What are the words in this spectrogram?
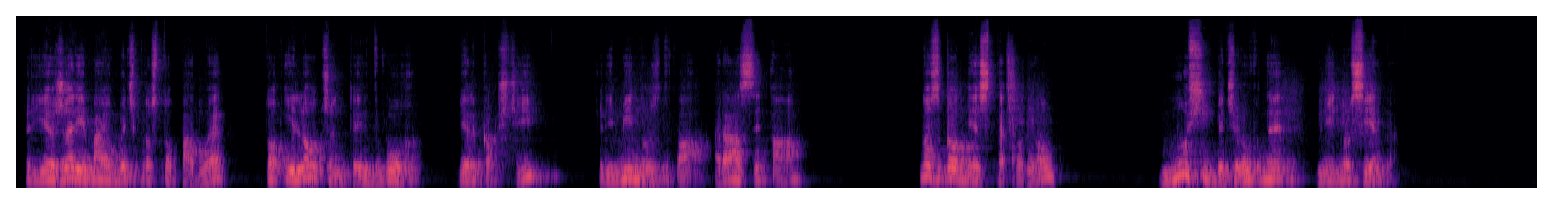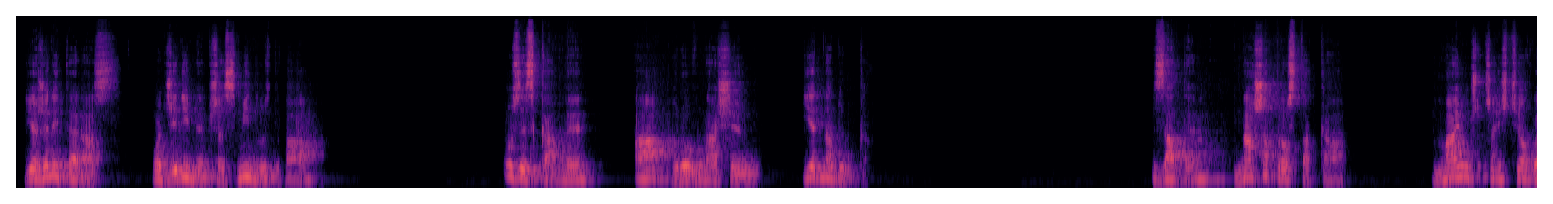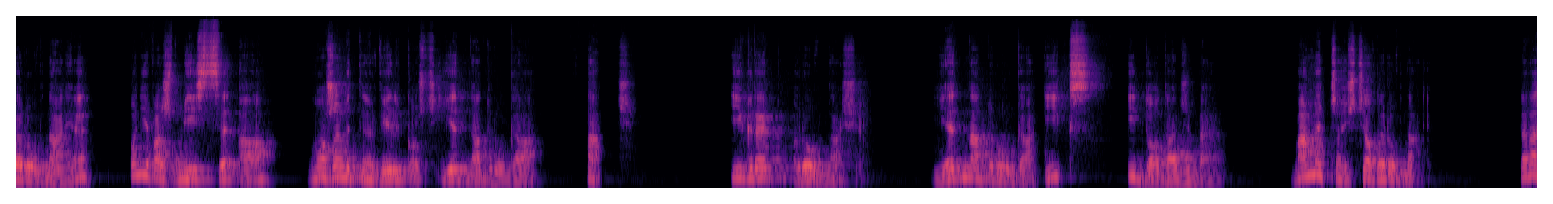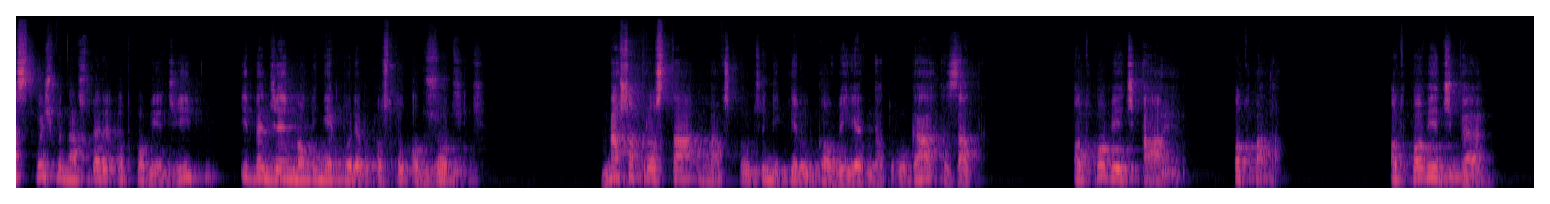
czyli jeżeli mają być prostopadłe, to iloczyn tych dwóch wielkości, czyli minus 2 razy a, no zgodnie z teorią, musi być równy minus 1. Jeżeli teraz podzielimy przez minus 2, uzyskamy a równa się 1 druga. Zatem nasza prosta k ma już częściowe równanie, ponieważ w miejsce a możemy tę wielkość 1 druga wstawić. y równa się 1 druga x i dodać b. Mamy częściowe równanie. Teraz spójrzmy na cztery odpowiedzi i będziemy mogli niektóre po prostu odrzucić. Nasza prosta ma współczynnik kierunkowy 1 druga, zatem odpowiedź A odpada. Odpowiedź B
